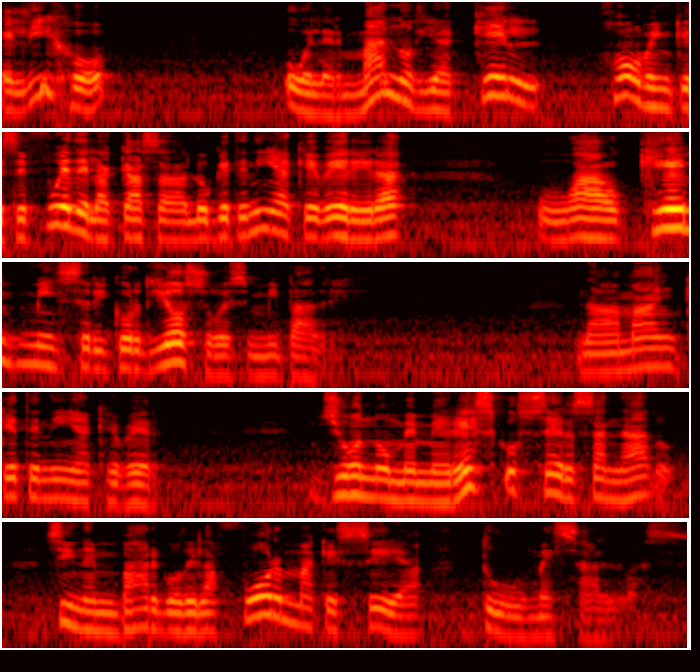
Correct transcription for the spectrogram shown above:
el hijo o el hermano de aquel joven que se fue de la casa, lo que tenía que ver era, wow, qué misericordioso es mi padre. Naamán, ¿qué tenía que ver? Yo no me merezco ser sanado, sin embargo, de la forma que sea, tú me salvas.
